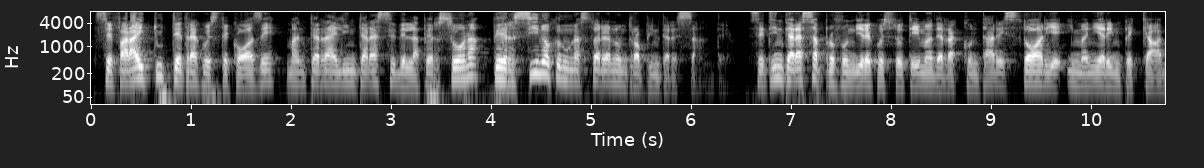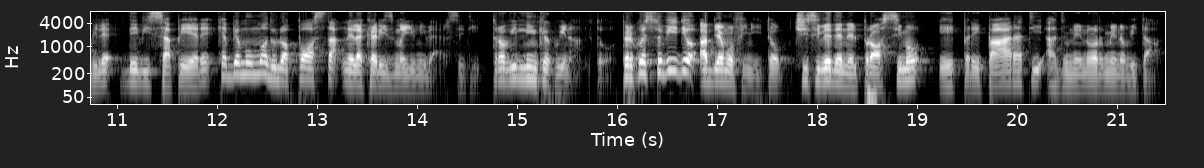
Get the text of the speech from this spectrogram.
Se farai tutte e tre queste cose, manterrai l'interesse della persona persino con una storia non troppo interessante. Se ti interessa approfondire questo tema del raccontare storie in maniera impeccabile, devi sapere che abbiamo un modulo apposta nella Charisma University. Trovi il link qui in alto. Per questo video abbiamo finito, ci si vede nel prossimo e preparati ad un'enorme novità.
